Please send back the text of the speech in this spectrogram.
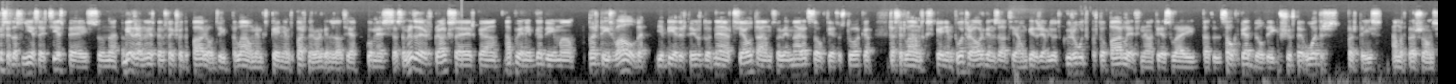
kas ir tas viņa iesaistas iespējas, un eh, biedriem nav iespējams veikt šo pāraudzību par lēmumiem, kas pieņemts partneru organizācijā. Ko mēs esam redzējuši praksē, ir, ka apvienību gadījumā partijas valde, ja biedrs te uzdod neērtus jautājumus, var vienmēr atsaukties uz to, ka tas ir lēmums, kas pieņemts otrā organizācijā, un biedriem ļoti grūti par to pārliecināties vai saukt pie atbildīgi šos te otras partijas amatpersonas.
